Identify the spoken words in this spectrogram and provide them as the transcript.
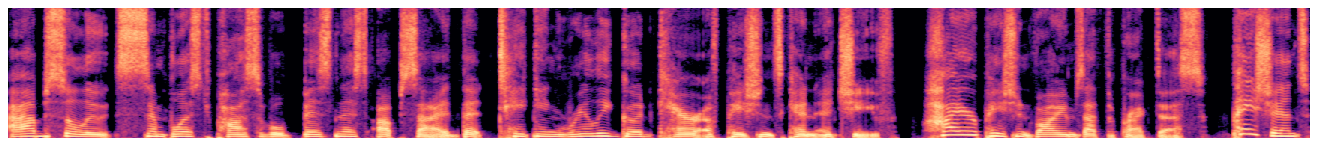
absolute simplest possible business upside that taking really good care of patients can achieve higher patient volumes at the practice. Patients,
